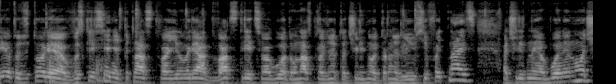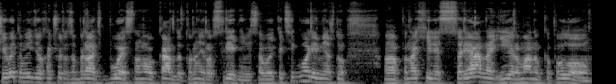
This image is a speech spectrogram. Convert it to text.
Привет, аудитория! В воскресенье 15 января 2023 года у нас пройдет очередной турнир UFC Fight Nights, очередные убойные ночи. И в этом видео хочу разобрать бой основного карда турнира в средней весовой категории между э, Панахилес Сориана и Романом Копыловым.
